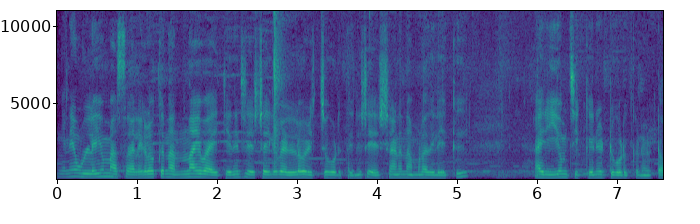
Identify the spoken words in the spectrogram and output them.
അങ്ങനെ ഉള്ളിയും മസാലകളൊക്കെ നന്നായി വഴറ്റിയതിന് ശേഷം അതിൽ വെള്ളം ഒഴിച്ചു കൊടുത്തതിന് ശേഷമാണ് നമ്മൾ അതിലേക്ക് അരിയും ചിക്കനും ഇട്ട് കൊടുക്കണം കേട്ടോ.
